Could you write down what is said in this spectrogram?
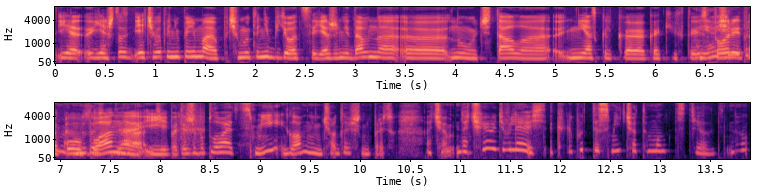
я, я что я чего-то не понимаю, почему это не бьется. Я же недавно э, ну читала несколько каких-то а историй такого ну, плана есть, да, и типа это же выплывает в СМИ и главное ничего дальше не происходит. А чем на что я удивляюсь? Как будто СМИ что-то могут сделать. Ну,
